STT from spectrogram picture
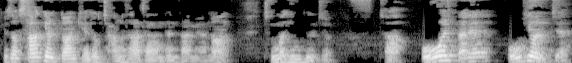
그래서 4개월 동안 계속 장사가 잘 안 된다면은 정말 힘들죠. 자, 5월 달에 5개월째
